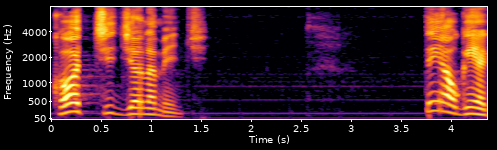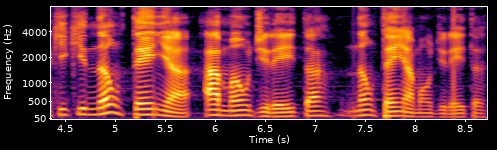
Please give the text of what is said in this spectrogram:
cotidianamente. Tem alguém aqui que não tenha a mão direita? Não tem a mão direita?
